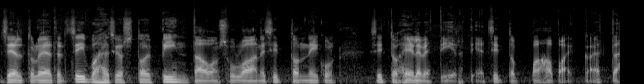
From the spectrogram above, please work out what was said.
siellä tuli, että siinä vaiheessa, jos toi pinta on sulaa, niin sitten on, niinku, sit on helvetti irti, että sitten on paha paikka, että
